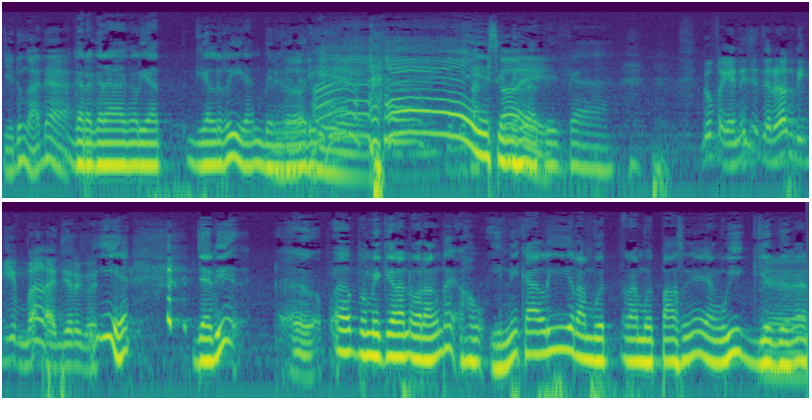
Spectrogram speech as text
Di hidung nggak ada. gara-gara ngelihat galeri kan band galeri iya. Hey, sini. Gue pengennya situ doang di gimbal anjir gue. Iya. Jadi eh, pemikiran orang teh oh ini kali rambut rambut palsunya yang wig gitu Iya. kan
